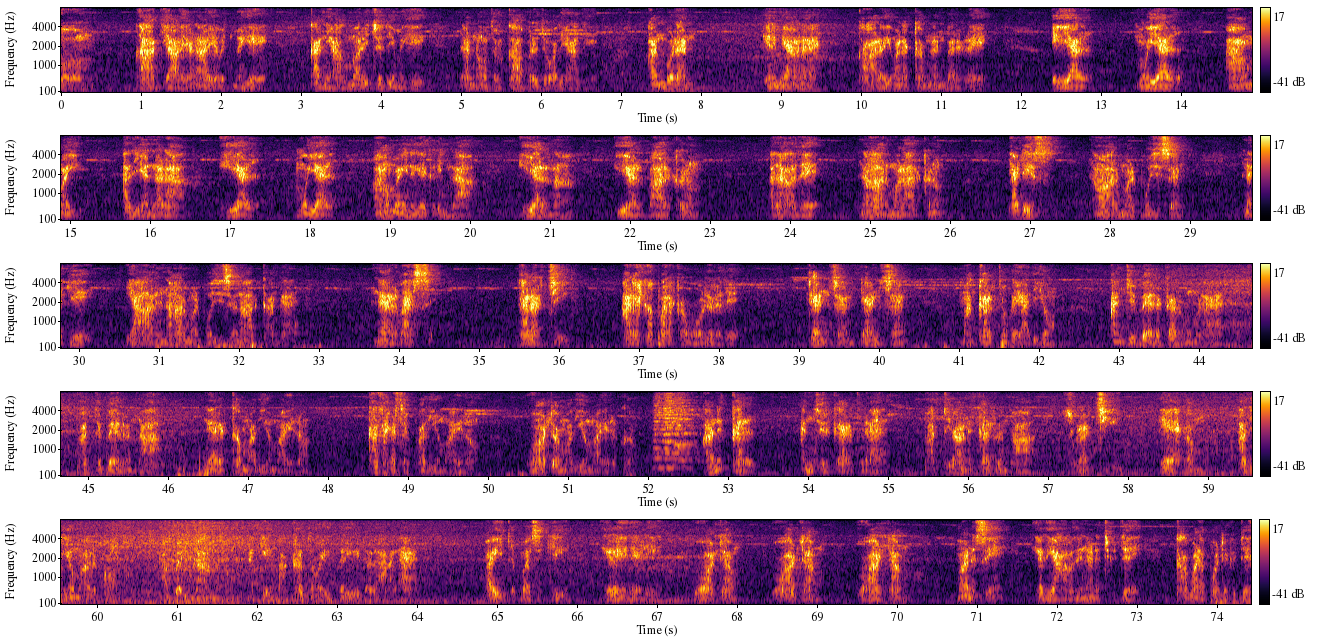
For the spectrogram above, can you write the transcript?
ஓம் காத்தியாயனாய வித்மகே கன்னியாகுமரி சதிமிகி தன்னோ துர்கா பிரச்சோதயாது அன்புடன் இனிமையான காலை வணக்கம் நண்பர்களே. இயல் முயல் ஆமை அது என்னடா? இயல் முயல் ஆமைன்னு கேட்குறீங்களா இயல்னா இயல்பாக இருக்கணும். அதாவது நார்மலாக இருக்கணும். தட் இஸ் நார்மல் பொசிஷன் இன்னைக்கு யார் நார்மல் பொசிஷனாக இருக்காங்க? நர்வஸ் தளர்ச்சி அறக்க பறக்க ஓடுறது டென்ஷன் டென்ஷன் மக்கள் தொகை அதிகம். அஞ்சு பேர் இருக்க ரூமில் பத்து பேர் இருந்தால் நெருக்கம் அதிகமாயிரும் கசகசப்பு அதிகமாயிரும் ஓட்டம் அதிகமாக இருக்கும் அணுக்கள் அஞ்சு இருக்கிற இடத்துல பத்து அணுக்கள் இருந்தால் சுழற்சி வேகம் அதிகமாக இருக்கும். அப்படித்தான் அங்கே மக்கள் தொகை பெருகிட்டதால வயிற்று பசிக்கு இறை தேடி ஓட்டம் ஓட்டம் ஓட்டம். மனுஷன் எதையாவது நினச்சிக்கிட்டு கவலைப்பட்டுக்கிட்டு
